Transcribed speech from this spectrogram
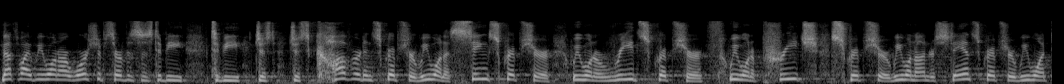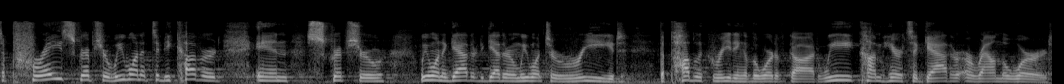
That's why we want our worship services to be, to be just, just covered in Scripture. We want to sing Scripture. We want to read Scripture. We want to preach Scripture. We want to understand Scripture. We want to pray Scripture. We want it to be covered in Scripture. We want to gather together and we want to read the public reading of the Word of God. We come here to gather around the Word.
